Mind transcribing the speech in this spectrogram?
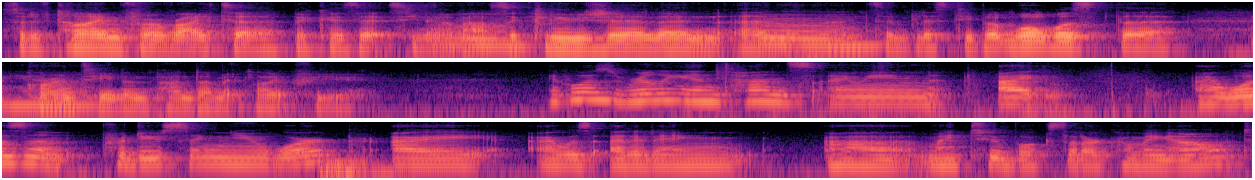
sort of time for a writer because it's you know about Mm. seclusion and and, Mm. and simplicity. But what was the Yeah. quarantine and pandemic like for you? It was really intense. I mean, I I wasn't producing new work. I I was editing uh, my two books that are coming out,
